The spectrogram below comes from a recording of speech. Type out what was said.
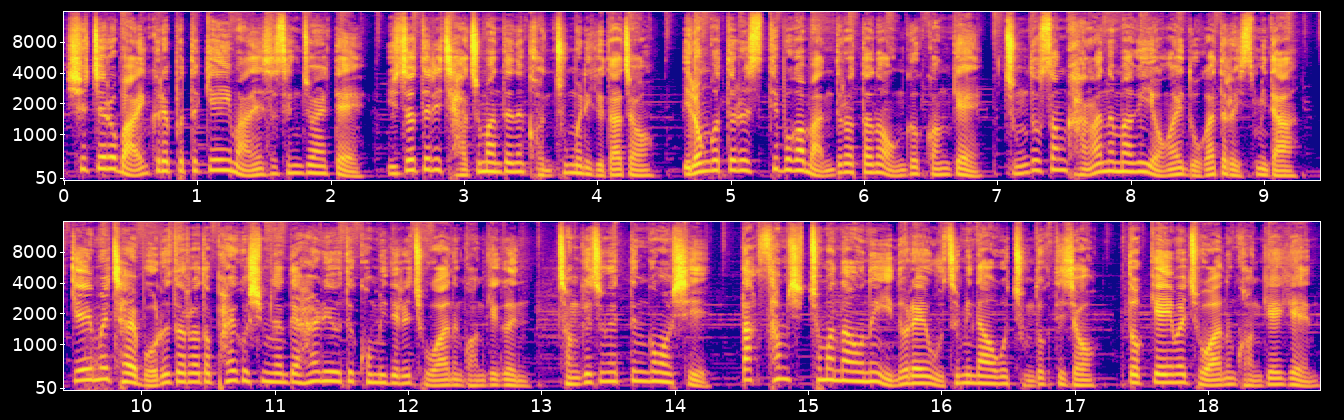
실제로 마인크래프트 게임 안에서 생존할 때 유저들이 자주 만드는 건축물이기도 하죠. 이런 것들을 스티브가 만들었다는 언급 관계, 중독성 강한 음악이 영화에 녹아들어 있습니다. 게임을 잘 모르더라도 8, 90년대 할리우드 코미디를 좋아하는 관객은 전개 중에 뜬금없이 딱 30초만 나오는 이 노래에 웃음이 나오고 중독되죠. 또 게임을 좋아하는 관객에겐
